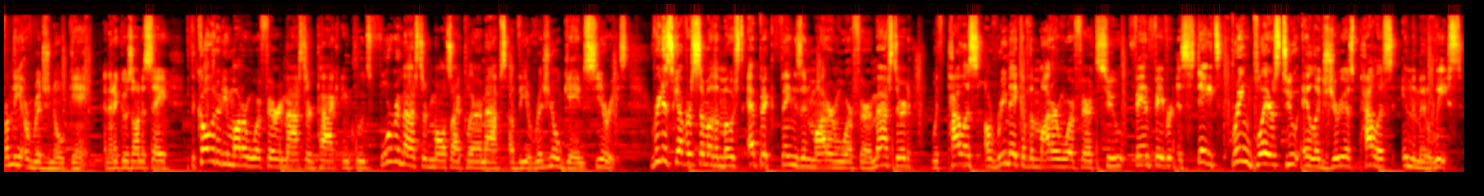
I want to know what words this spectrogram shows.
from the original game. And then it goes on to say, the Call of Duty Modern Warfare Remastered pack includes four remastered multiplayer maps of the original game series. Rediscover some of the most epic things in Modern Warfare Remastered, with Palace, a remake of the Modern Warfare 2 fan favorite estate, bringing players to a luxurious palace in the Middle East.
